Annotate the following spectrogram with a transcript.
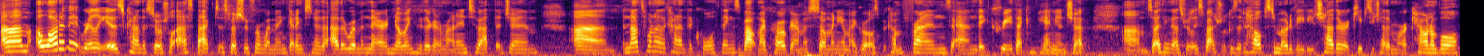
Um, a lot of it really is kind of the social aspect especially for women getting to know the other women there knowing who they're going to run into at the gym. Um, and that's one of the kind of the cool things about my program is so many of my girls become friends and they create that companionship. Um, so i think that's really special because it helps to motivate each other it keeps each other more accountable.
